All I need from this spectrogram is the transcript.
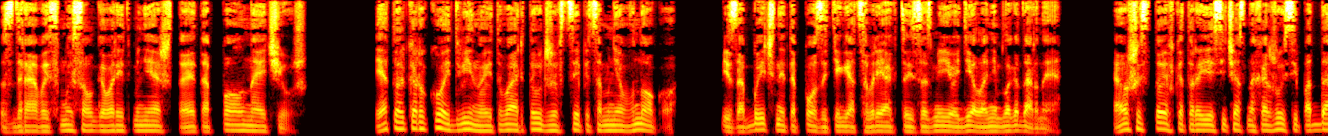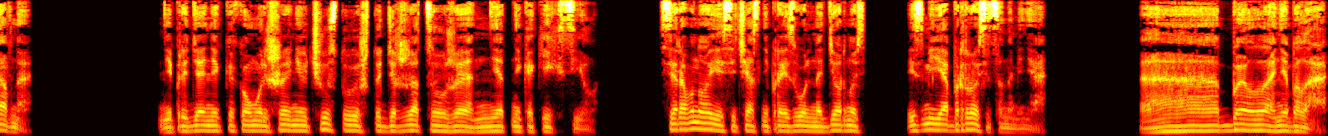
Здравый смысл говорит мне, что это полная чушь. Я только рукой двину, и тварь тут же вцепится мне в ногу. Из обычной-то позы тягаться в реакции со змеей дело неблагодарное. А уж из той, в которой я сейчас нахожусь, и подавно. Не придя ни к какому решению, чувствую, что держаться уже нет никаких сил. Все равно я сейчас непроизвольно дернусь, и змея бросится на меня. А, была не была.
